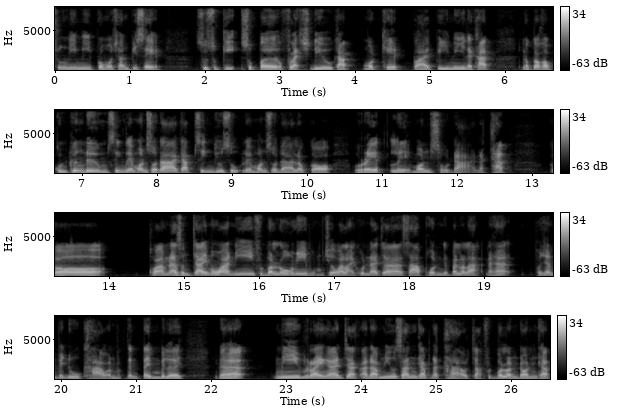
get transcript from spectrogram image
ช่วงนี้มีโปรโมชั่นพิเศษ Suzuki Super Flash Deal ครับ หมดเขตปลายปีนี้นะครับ แล้วก็ขอบคุณเครื่องดื่ม สิงเลมอนโซดาครับ สิงยูสุเลมอนโซดาแล้วก็เรดเลมอนโซดานะครับ ก็ความน่าสนใจเมื่อวานนี้ฟุตบอลโลกนี่ผมเชื่อว่าหลายคนน่าจะทราบผลกันไปแล้วล่ะนะฮะ เพราะฉะนั้นไปดูข่าวกันแบบเต็มๆไปเลยนะฮะ มีรายงานจากอดัมนิวสันครับนักข่าวจากฟุตบอลลอนดอนครับ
